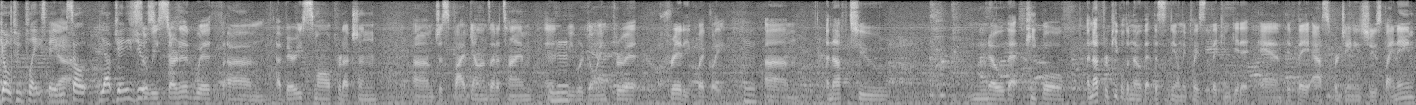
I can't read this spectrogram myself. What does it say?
go-to place, baby. Yeah. So, yep, Janie's juice. So we started with um, a very small production, um, just five gallons at a time, and Mhm. we were going through it pretty quickly. Mm. Um, enough to know that people, enough for people to know that this is the only place that they can get it. And if they asked for Janie's juice by name,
